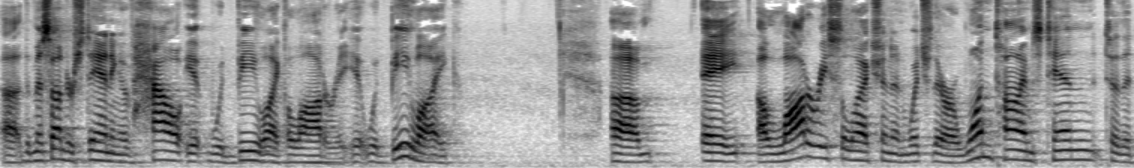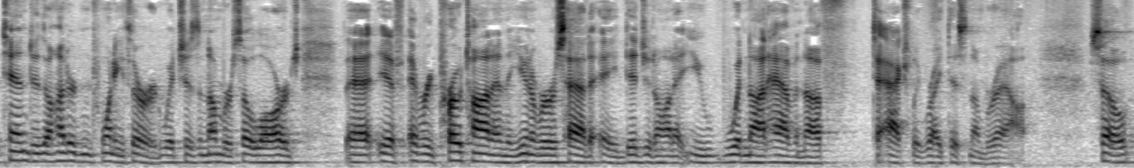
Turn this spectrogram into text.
uh, the misunderstanding of how it would be like a lottery. It would be like um, a, a lottery selection in which there are 1 times 10 to the 10 to the 123rd, which is a number so large that if every proton in the universe had a digit on it, you would not have enough to actually write this number out. So,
